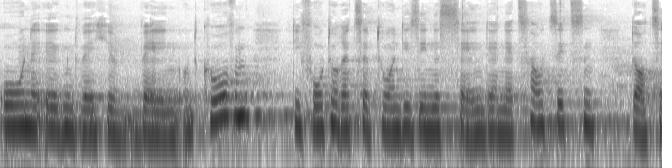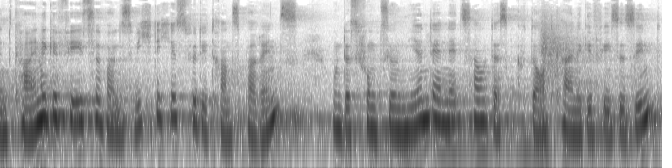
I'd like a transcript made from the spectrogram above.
ohne irgendwelche Wellen und Kurven die Photorezeptoren, die Sinneszellen der Netzhaut sitzen, Dort sind keine Gefäße, weil es wichtig ist für die Transparenz und das Funktionieren der Netzhaut, dass dort keine Gefäße sind.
